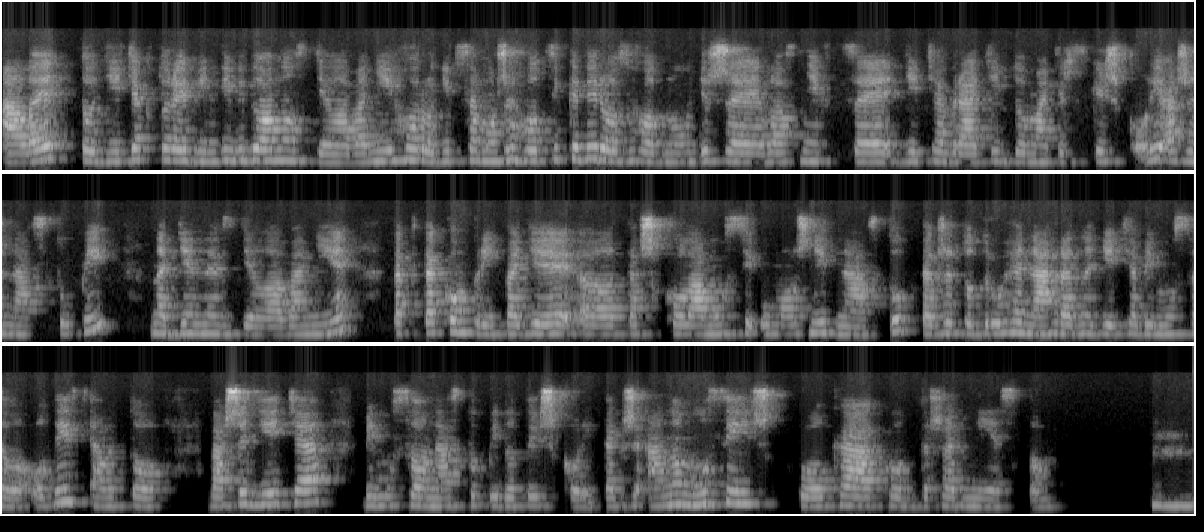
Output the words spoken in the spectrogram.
Ale to dieťa, ktoré je v individuálnom vzdelávaní, jeho rodič sa môže hocikedy rozhodnúť, že vlastne chce dieťa vrátiť do materskej školy a že nastúpi na denné vzdelávanie, tak v takom prípade e, tá škola musí umožniť nástup, takže to druhé náhradné dieťa by muselo odísť, ale to vaše dieťa by muselo nastúpiť do tej školy. Takže áno, musí škôlka ako držať miesto. Mm-hmm.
